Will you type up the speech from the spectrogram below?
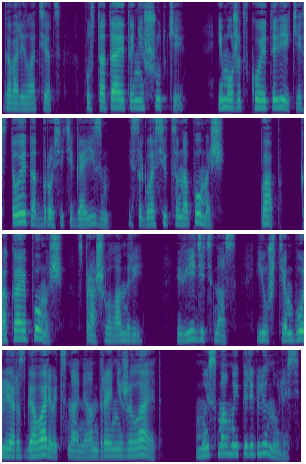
говорил отец. «Пустота — это не шутки. И, может, в кои-то веки стоит отбросить эгоизм и согласиться на помощь?» «Пап, какая помощь?» — спрашивал Анри. «Видеть нас и уж тем более разговаривать с нами Андре не желает». Мы с мамой переглянулись.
